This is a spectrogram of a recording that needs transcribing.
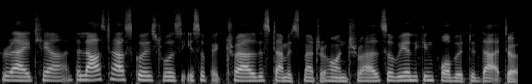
Right. Yeah. The last ASCO was ESOPEC trial. This time it's Matterhorn trial. So we are looking forward to that. Yeah,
